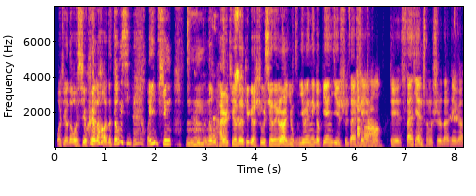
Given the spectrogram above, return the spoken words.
我觉得我学会了好多东西。我一听，嗯，那我还是觉得这个书写的有点用，因为那个编辑是在沈阳，对三线城市的那个，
